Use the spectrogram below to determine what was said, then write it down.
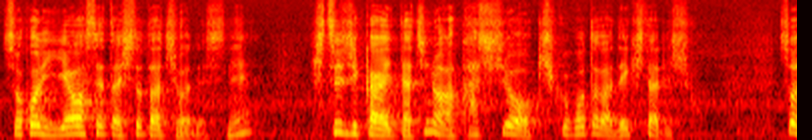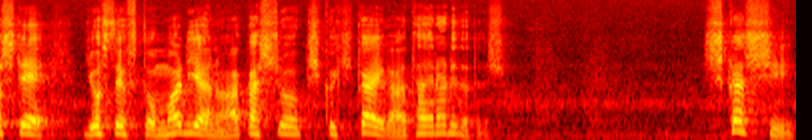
そこに居合わせた人たちはですね羊飼いたちの証を聞くことができたでしょう。そしてヨセフとマリアの証を聞く機会が与えられたでしょう。しかし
